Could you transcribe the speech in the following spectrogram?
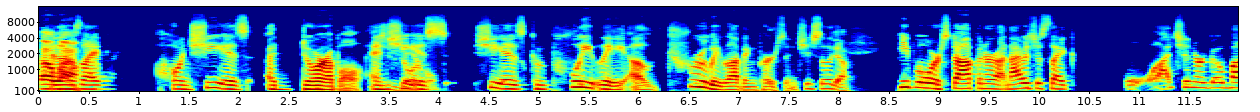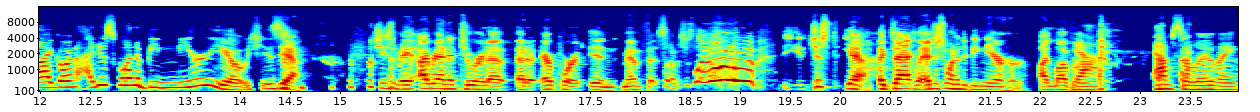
Oh, and wow. I was like, oh, and she is adorable. And She's she adorable. is she is completely a truly loving person. She's like yeah. people were stopping her and I was just like watching her go by going, I just want to be near you. She's yeah. She's amazing. I ran into her at a at an airport in Memphis, and I was just like, oh, just yeah, exactly. I just wanted to be near her. I love her. Yeah, Absolutely.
